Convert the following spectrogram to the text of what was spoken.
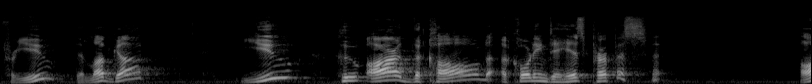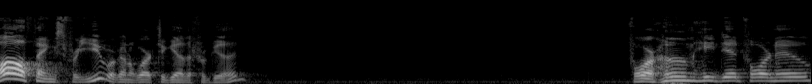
for you that love God, you who are the called according to his purpose, all things for you are going to work together for good. For whom he did foreknew,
